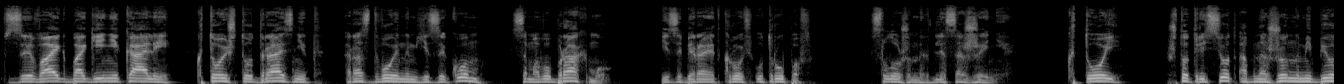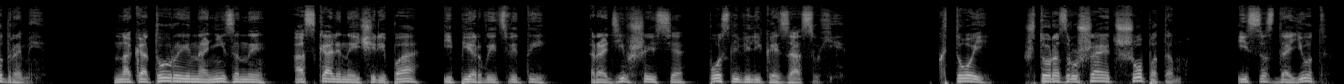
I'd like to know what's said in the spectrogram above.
«Взывай к богине Кали, к той, что дразнит раздвоенным языком самого Брахму и забирает кровь у трупов, сложенных для сожжения. К той, что трясет обнаженными бедрами, на которые нанизаны оскаленные черепа и первые цветы, родившиеся после Великой Засухи. К той, что разрушает шепотом и создает,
